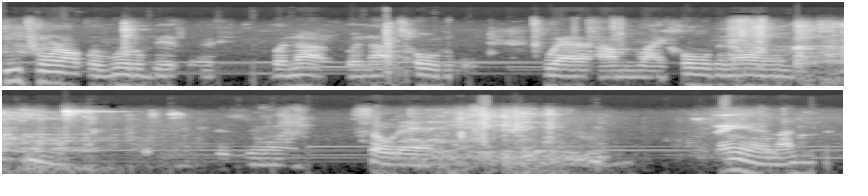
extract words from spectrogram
detouring off a little bit, but, but not, but not totally. Where I'm like holding on to is doing so that, man, I need to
